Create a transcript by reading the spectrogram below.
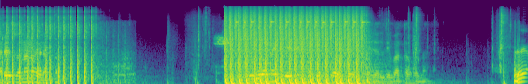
अरे सुनो ना मेरा सुबह में छह दिन में कैसे होता है पहले अरे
